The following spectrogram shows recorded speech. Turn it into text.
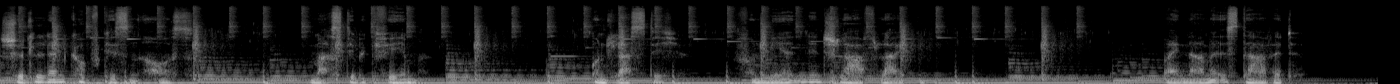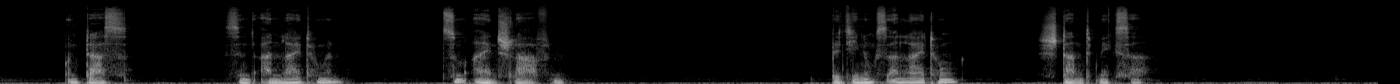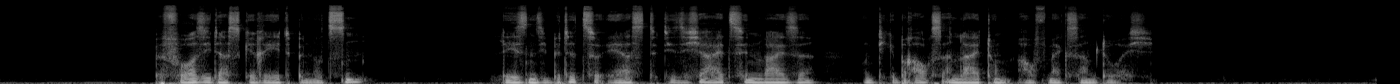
Schüttel dein Kopfkissen aus, mach's dir bequem und lass dich von mir in den Schlaf leiten. Mein Name ist David und das sind Anleitungen zum Einschlafen. Bedienungsanleitung Standmixer. Bevor Sie das Gerät benutzen, lesen Sie bitte zuerst die Sicherheitshinweise und die Gebrauchsanleitung aufmerksam durch.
